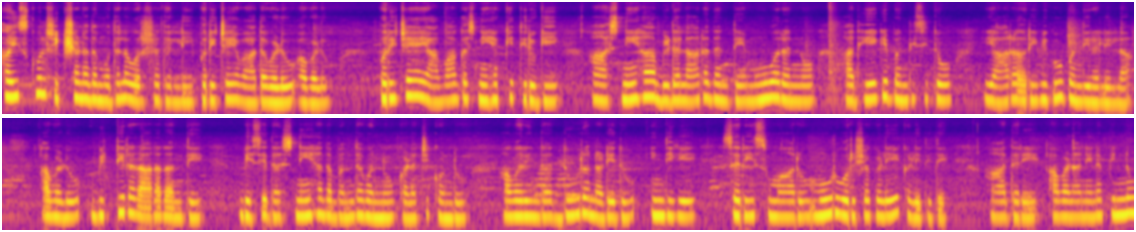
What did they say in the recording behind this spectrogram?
ಹೈಸ್ಕೂಲ್ ಶಿಕ್ಷಣದ ಮೊದಲ ವರ್ಷದಲ್ಲಿ ಪರಿಚಯವಾದವಳು ಅವಳು. ಪರಿಚಯ ಯಾವಾಗ ಸ್ನೇಹಕ್ಕೆ ತಿರುಗಿ? ಆ ಸ್ನೇಹ ಬಿಡಲಾರದಂತೆ ಮೂವರನ್ನು ಅದ್ಹೇಗೆ ಬಂಧಿಸಿತೋ ಯಾರ ಅರಿವಿಗೂ ಬಂದಿರಲಿಲ್ಲ. ಅವಳು ಬಿಟ್ಟಿರಲಾರದಂತೆ ಬೆಸೆದ ಸ್ನೇಹದ ಬಂಧವನ್ನು ಕಳಚಿಕೊಂಡು ಅವರಿಂದ ದೂರ ನಡೆದು ಇಂದಿಗೆ ಸರಿ ಸುಮಾರು ಮೂರು ವರುಷಗಳೇ ಕಳೆದಿದೆ. ಆದರೆ ಅವಳ ನೆನಪಿನ್ನೂ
